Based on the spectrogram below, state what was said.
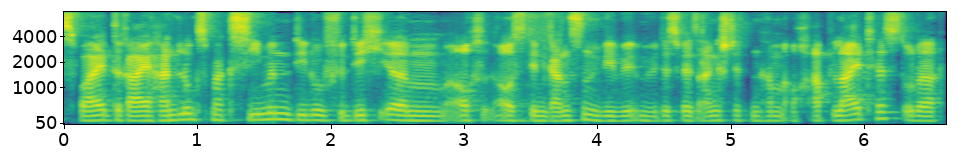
zwei, drei Handlungsmaximen, die du für dich ähm, auch aus dem Ganzen, wie wir, wie das wir jetzt angeschnitten haben, auch ableitest oder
